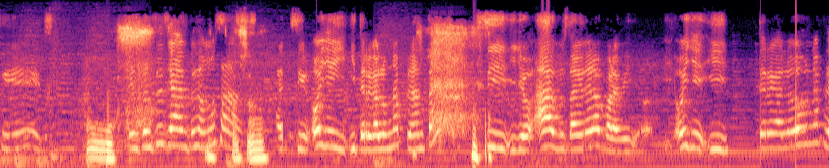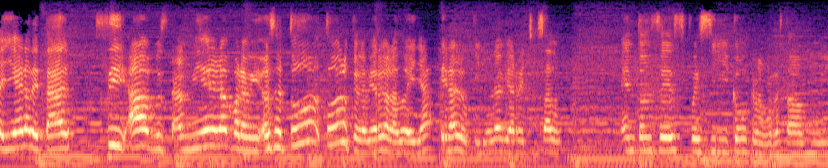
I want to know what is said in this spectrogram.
ser. Uf. Entonces ya empezamos a, Pasó. a decir, oye, ¿y, y te regaló una planta? Sí, y yo, ah, pues también era para mí. Oye, ¿y, te regaló una playera de tal. Sí, ah, pues también era para mí. O sea, todo, todo lo que le había regalado a ella era lo que yo le había rechazado. Entonces, pues sí, como que la morra estaba muy,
